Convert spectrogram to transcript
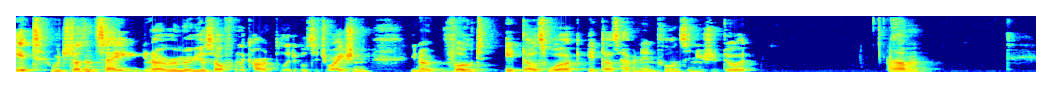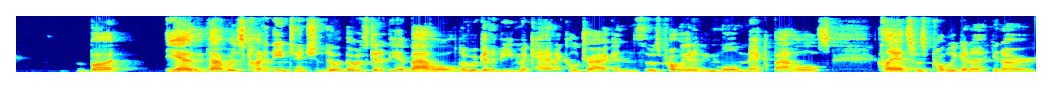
it, which doesn't say, you know, remove yourself from the current political situation. You know, vote. It does work. It does have an influence, and you should do it. Um, but yeah, that was kind of the intention. There, there was going to be a battle. There were going to be mechanical dragons. There was probably going to be more mech battles. Clance was probably going to, you know,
